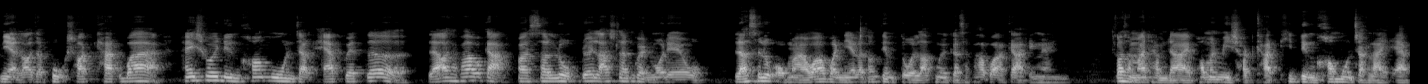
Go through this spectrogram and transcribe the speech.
เนี่ยเราจะผูกช็อตคัทว่าให้ช่วยดึงข้อมูลจากแอป Weather แล้วเอาสภาพอากาศมาสรุปด้วย Large Language Model แล้วสรุปออกมาว่าวันนี้เราต้องเตรียมตัวรับมือกับสภาพอากาศยังไง ก็สามารถทำได้ เพราะมันมีช็อตคัทที่ดึงข้อมูลจากหลายแอป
